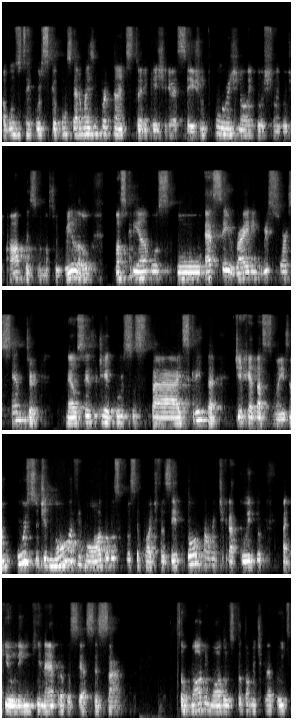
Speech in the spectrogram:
alguns dos recursos que eu considero mais importantes do Education USA. Junto com o Original English Language Office, o nosso RELO, nós criamos o Essay Writing Resource Center, né, o Centro de Recursos para Escrita de Redações. É um curso de nove módulos que você pode fazer totalmente gratuito. Aqui o link né, para você acessar. São nove módulos totalmente gratuitos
